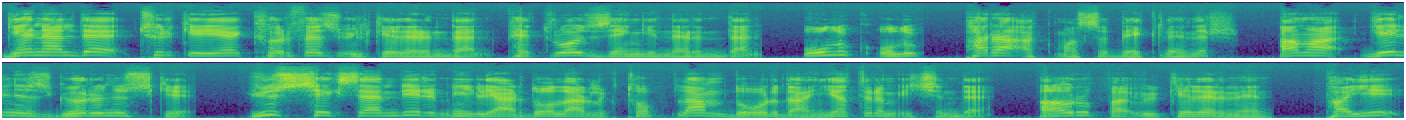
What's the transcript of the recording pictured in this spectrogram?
Genelde Türkiye'ye körfez ülkelerinden, petrol zenginlerinden oluk oluk para akması beklenir. Ama geliniz görünüz ki 181 milyar dolarlık toplam doğrudan yatırım içinde Avrupa ülkelerinin payı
